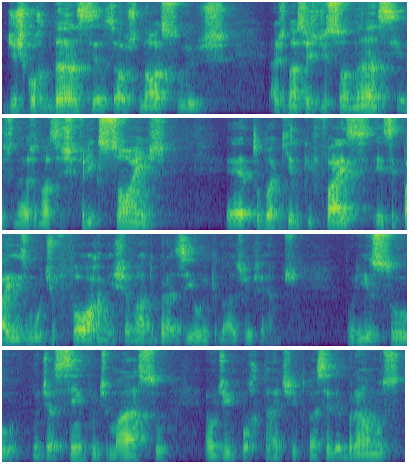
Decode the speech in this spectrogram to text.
discordâncias, aos nossos, às nossas dissonâncias, né, as nossas fricções, é, tudo aquilo que faz esse país multiforme chamado Brasil em que nós vivemos. Por isso, no dia 5 de março, é um dia importante, que nós celebramos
